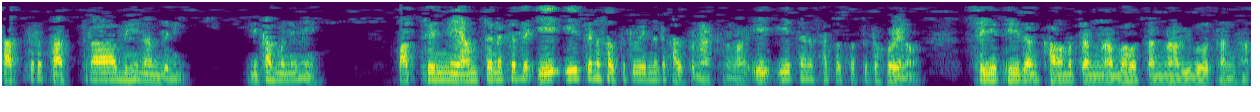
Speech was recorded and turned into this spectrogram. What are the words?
తත්‍ර తත්‍රාභිනන්දනී නිකම්ම නෙමෙයි. පත් වෙන්නේ යම් තැනකද ඒ ඒ තැන සතුට වෙන්නට කල්පනා කරනවා. ඒ ඒ තැන සැප සතුට හොයනවා. සේයතිදං කාම තණ්හා භව තණ්හා විභව තණ්හා.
